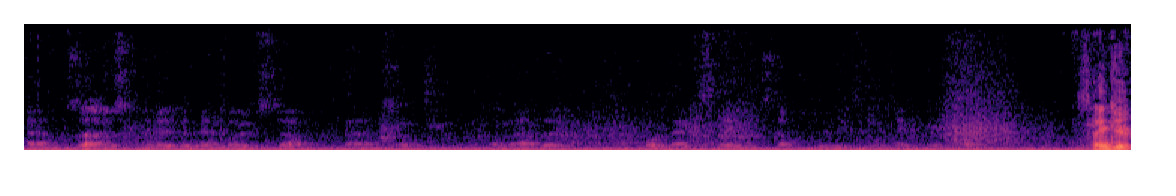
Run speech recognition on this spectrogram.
So I've just committed the meta mode stuff. So if you allow the automatic staging stuff to do this, it will take care of that. Thank you.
